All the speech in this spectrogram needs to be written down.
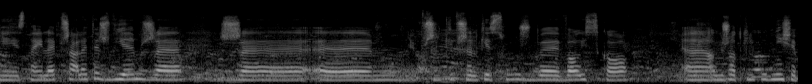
nie jest najlepsza, ale też wiem, że, że wszelkie, wszelkie służby, wojsko e, już od kilku dni się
